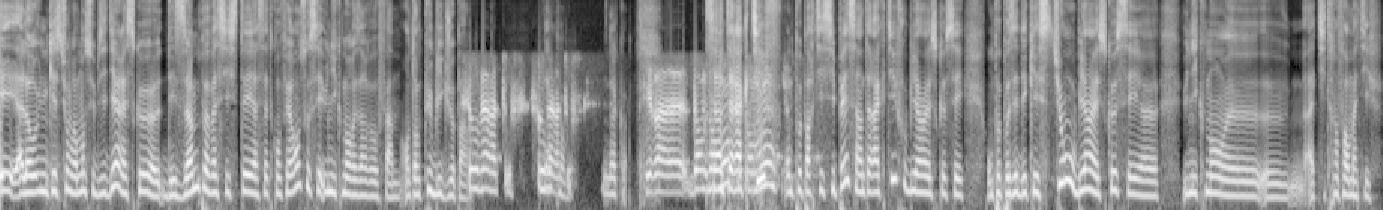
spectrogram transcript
et, alors une question vraiment subsidiaire, est-ce que des hommes peuvent assister à cette conférence ou c'est uniquement réservé aux femmes? En tant que public, je parle. C'est ouvert à tous. C'est ouvert à tous. D'accord. Euh, c'est interactif. Monde... On peut participer. C'est interactif ou bien est-ce que c'est on peut poser des questions ou bien est-ce que c'est euh, uniquement euh, à titre informatif?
